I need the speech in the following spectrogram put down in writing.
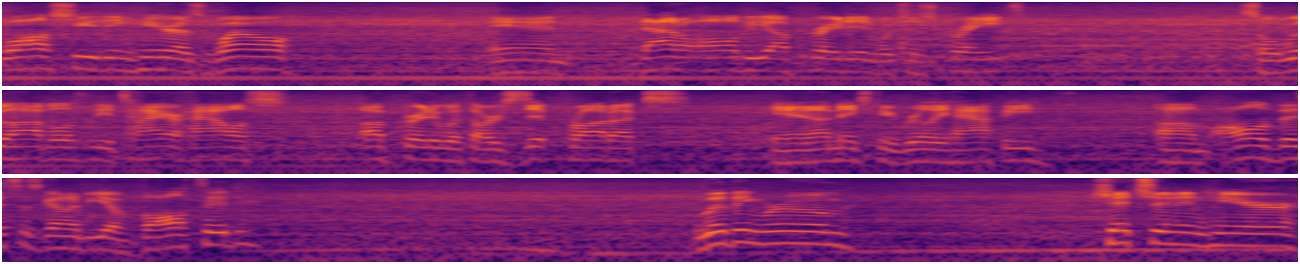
wall sheathing here as well. And that'll all be upgraded, which is great. So we'll have both the entire house upgraded with our zip products. And that makes me really happy. Um, all of this is gonna be a vaulted living room, kitchen in here,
